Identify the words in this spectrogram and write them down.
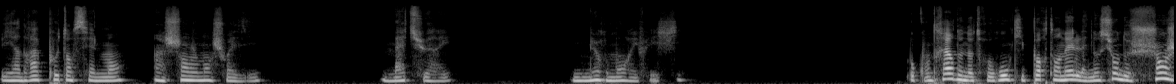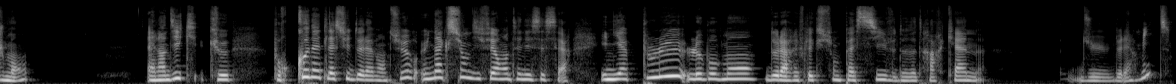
viendra potentiellement un changement choisi, maturé, mûrement réfléchi. Au contraire de notre roue qui porte en elle la notion de changement, elle indique que pour connaître la suite de l'aventure, une action différente est nécessaire. Il n'y a plus le moment de la réflexion passive de notre arcane du, de l'ermite.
